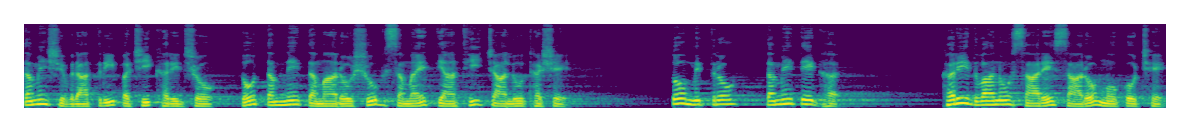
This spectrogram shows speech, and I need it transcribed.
તમે શિવરાત્રી પછી ખરીદશો, તો તમને તમારો શુભ સમય ત્યાંથી ચાલુ થશે. તો મિત્રો, તમે તે ઘર ખરીદવાનો સારે સારો મોકો છે.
